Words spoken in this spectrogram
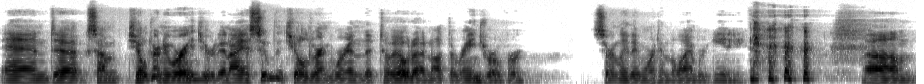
and uh, some children who were injured. And I assume the children were in the Toyota, not the Range Rover. Certainly, they weren't in the Lamborghini. Um,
